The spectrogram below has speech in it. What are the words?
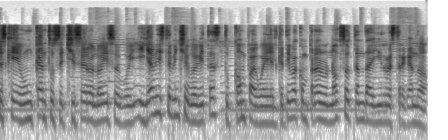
Es que un cantus hechicero lo hizo, güey. Y ya viste, pinche huevitas, tu compa, güey. El que te iba a comprar un Oxxo te anda ahí restregando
